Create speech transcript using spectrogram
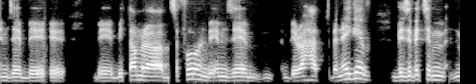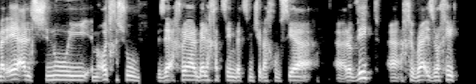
אם זה בטמרה בצפון, ואם זה ברהט בנגב, וזה בעצם מראה על שינוי מאוד חשוב, וזה אחרי הרבה לחצים בעצם של האוכלוסייה הערבית, החברה האזרחית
